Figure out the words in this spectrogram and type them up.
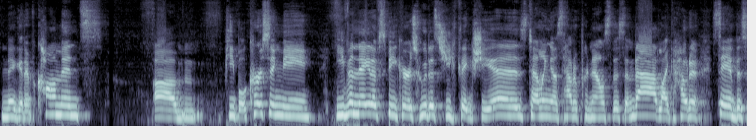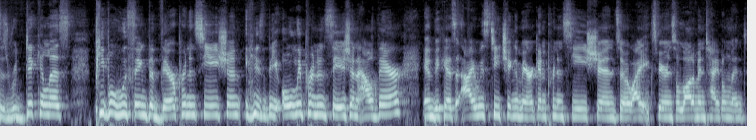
negative comments um, people cursing me even native speakers, who does she think she is, telling us how to pronounce this and that, like how to say this is ridiculous. People who think that their pronunciation is the only pronunciation out there. And because I was teaching American pronunciation, so I experienced a lot of entitlement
